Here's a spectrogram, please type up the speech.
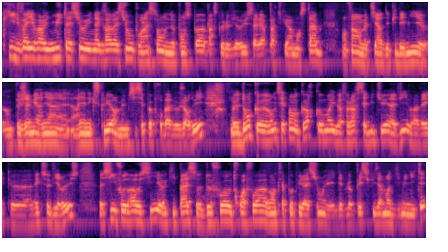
qu'il va y avoir une mutation, une aggravation? Pour l'instant, on ne le pense pas parce que le virus a l'air particulièrement stable. Enfin, en matière d'épidémie, on ne peut jamais rien, rien exclure, même si c'est peu probable aujourd'hui. donc, on ne sait pas encore comment il va falloir s'habituer à vivre avec, avec ce virus. S'il faudra aussi qu'il passe deux fois ou trois fois avant que la population et développer suffisamment d'immunité.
